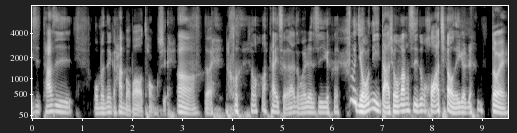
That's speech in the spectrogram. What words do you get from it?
是他是我们那个汉堡包的同学，嗯，对，然后然后哇太扯，他怎么会认识一个那么油腻打球方式那么花俏的一个人？对，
